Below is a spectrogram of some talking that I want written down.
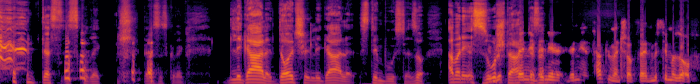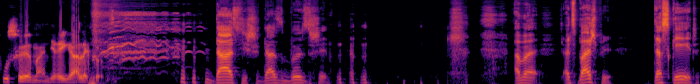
das ist korrekt. Das ist korrekt. Legale, deutsche legale Stim-Booster. So. Aber der ist so müsst- stark, Wenn, ihr- wenn, ihr, wenn ihr Supplement-Shop seid, müsst ihr immer so auf Fußhöhe mal in die Regale gucken. da ist die, da ist ein böses Shit. aber als Beispiel, das geht.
